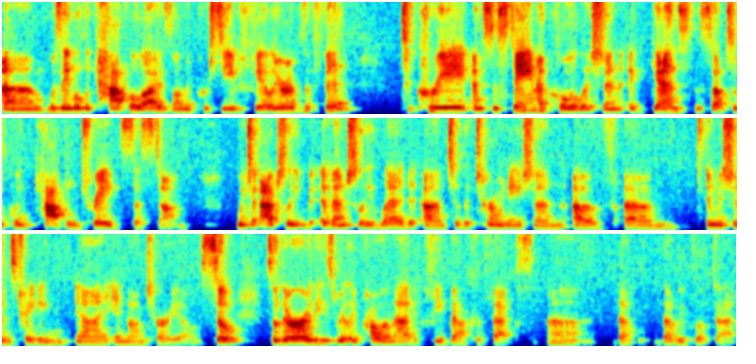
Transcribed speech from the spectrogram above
um, was able to capitalize on the perceived failure of the FIT to create and sustain a coalition against the subsequent cap and trade system which actually eventually led uh, to the termination of um, emissions trading uh, in Ontario. So, so there are these really problematic feedback effects uh, that, that we've looked at.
